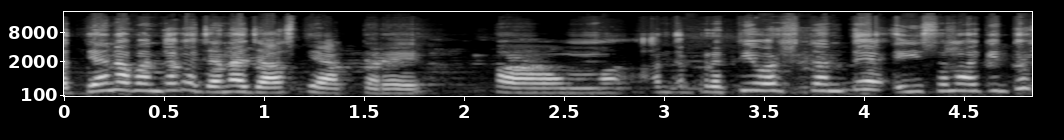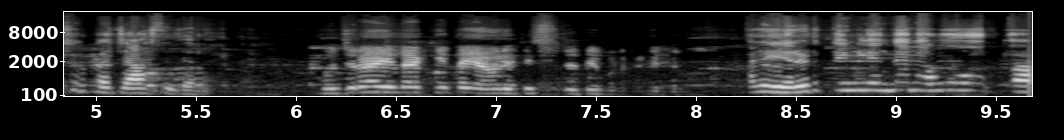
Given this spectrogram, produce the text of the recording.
ಮಧ್ಯಾಹ್ನ ಬಂದಾಗ ಜನ ಜಾಸ್ತಿ ಆಗ್ತಾರೆ. ಪ್ರತಿ ವರ್ಷದಂತೆ ಈ ಸಲ ಆಗಿದ್ದು ಸ್ವಲ್ಪ ಜಾಸ್ತಿ ಜನ ಮುಜರಾ ಇಲಾಖೆಯಿಂದ ಯಾವ ರೀತಿ ಸಿದ್ಧತೆ ಮಾಡ್ಕೊಂಡಿದ್ರು ಅದೇ ಎರಡು ತಿಂಗಳಿಂದ ನಾವು ಆ,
